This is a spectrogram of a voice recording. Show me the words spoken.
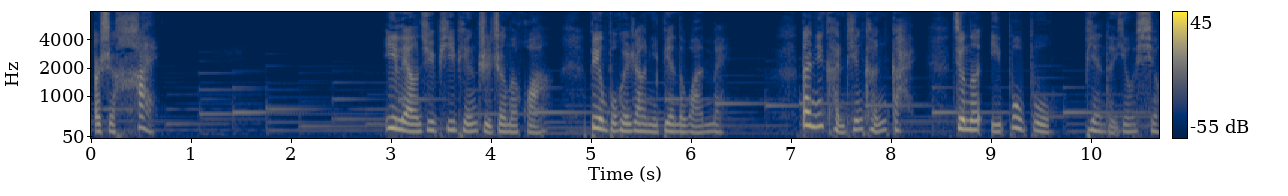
而是害。一两句批评指正的话，并不会让你变得完美，但你肯听肯改，就能一步步变得优秀。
